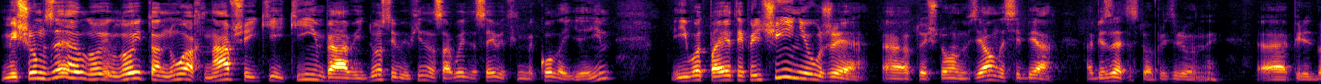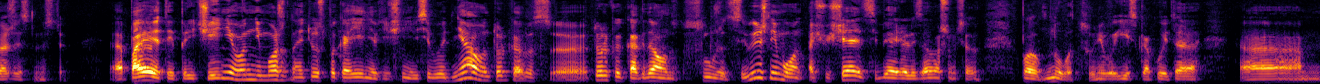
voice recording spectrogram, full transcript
Мишум зе лой тануах навший ки киим баавидосы вифина савойда севит микола еим. И вот по этой причине уже, э, то есть что он взял на себя обязательства определенные э, перед божественностью – Э, по этой причине он не может найти успокоение в течение всего дня, он только, только когда он служит Всевышнему, он ощущает себя реализовавшимся, ну вот у него есть какой-то э,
